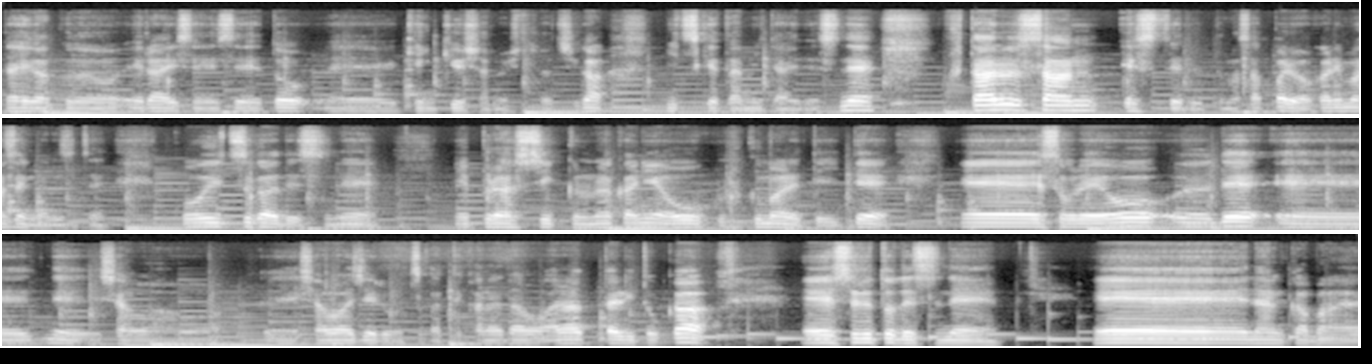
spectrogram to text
ー、大学の偉い先生と、えー、研究者の人たちが見つけたみたいですね。フタル酸エステルって、まあ、さっぱり分かりませんがですね、こいつがですね、プラスチックの中には多く含まれていて、え、それをで、えね、シャワーをシャワージェルを使って体を洗ったりとか、えー、するとですね、えー、なんかまあ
